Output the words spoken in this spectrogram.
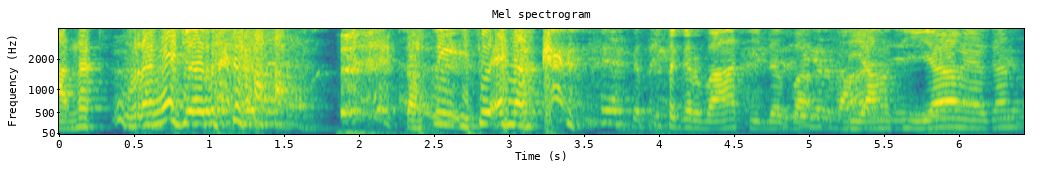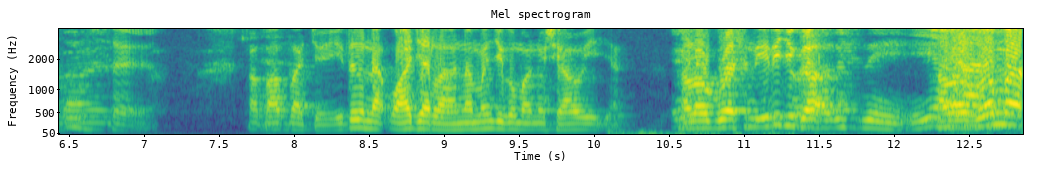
Anak kurang ajar. Tapi itu enak. itu seger banget sih, banget Siang-siang ya kan. Buset. Gak apa-apa cuy, itu wajar lah, namanya juga manusiawi ya. Kalau gua sendiri juga, bagus nih. Iya. kalau gua mah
